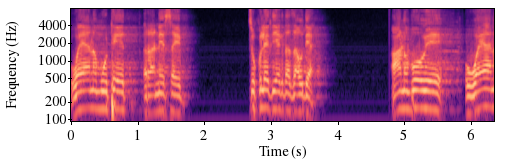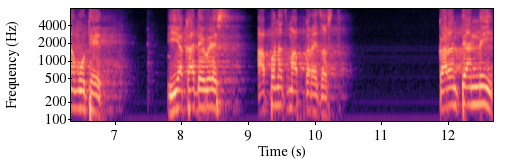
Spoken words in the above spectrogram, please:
वयानं मोठे आहेत राणेसाहेब. चुकले ते एकदा जाऊ द्या. अनुभव वयानं मोठे आहेत. एखाद्या वेळेस आपणच माफ करायचं असतं. कारण त्यांनी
